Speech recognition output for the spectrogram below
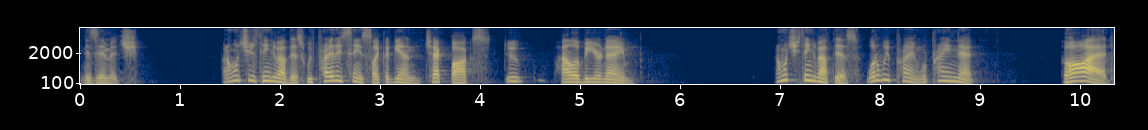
in his image. But I want you to think about this. We pray these things like, again, checkbox, do, hallowed be your name. I want you to think about this. What are we praying? We're praying that God,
